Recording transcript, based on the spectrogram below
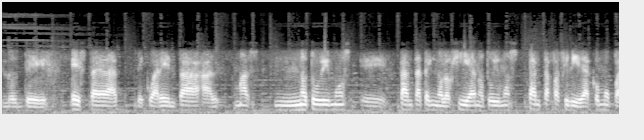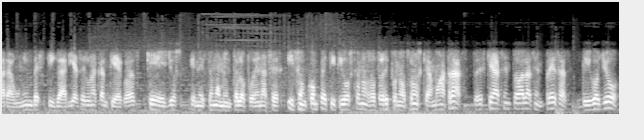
los de esta edad de 40 al más no tuvimos eh, tanta tecnología, no tuvimos tanta facilidad como para uno investigar y hacer una cantidad de cosas que ellos en este momento lo pueden hacer y son competitivos con nosotros y con nosotros nos quedamos atrás. Entonces, ¿qué hacen todas las empresas? Digo yo,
